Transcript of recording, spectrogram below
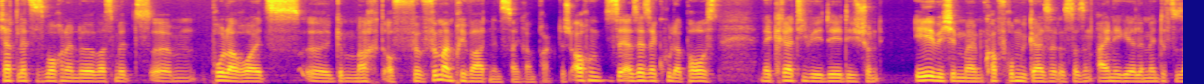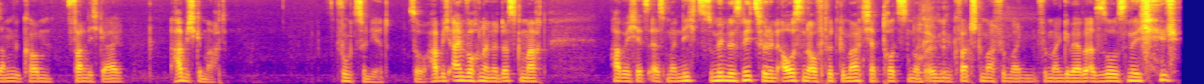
ich hatte letztes Wochenende was mit ähm, Polaroids äh, gemacht auf, für, für meinen privaten Instagram praktisch. Auch ein sehr, sehr, sehr cooler Post, eine kreative Idee, die schon ewig in meinem Kopf rumgegeistert ist. Da sind einige Elemente zusammengekommen, fand ich geil, habe ich gemacht. Funktioniert. So, habe ich ein Wochenende das gemacht, habe ich jetzt erstmal nichts, zumindest nichts für den Außenauftritt gemacht. Ich habe trotzdem noch irgendeinen Quatsch gemacht für mein, für mein Gewerbe. Also so ist nicht.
